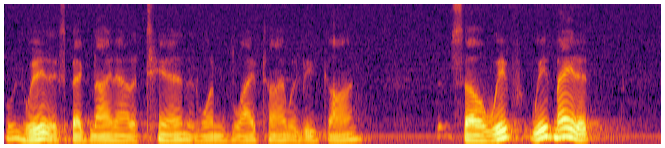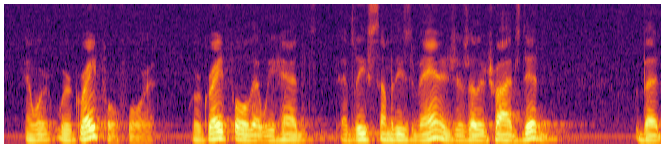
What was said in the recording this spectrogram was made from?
We didn't expect nine out of 10 in one lifetime would be gone. So we've, we've made it, and we're, we're grateful for it. We're grateful that we had at least some of these advantages other tribes didn't. But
